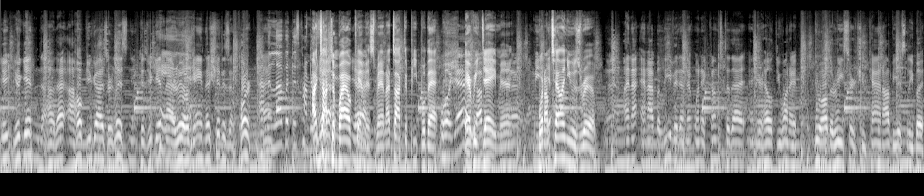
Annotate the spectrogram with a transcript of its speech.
you, you're getting uh, that. I hope you guys are listening because you're getting Hell that real yeah. game. This shit is important. I'm man. in love with this conversation. I talk to biochemists, yeah. man. I talk to people that well, yeah, every day, mean, man. I mean, what I'm telling you is real. And I, and I believe it. And that when it comes to that and your health, you want to do all the research you can, obviously. But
